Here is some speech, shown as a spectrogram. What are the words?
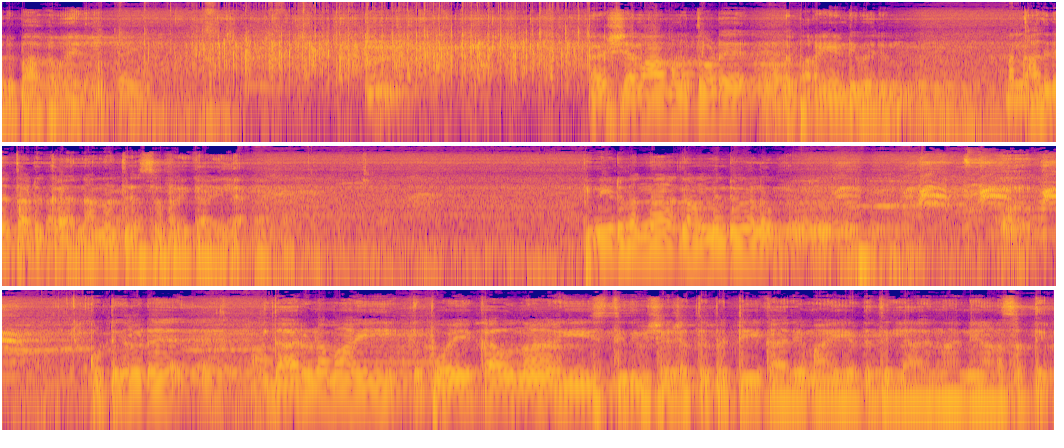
ഒരു ഭാഗമായിരുന്നു. ക്ഷമാപണത്തോടെ പറയേണ്ടി വരും. അതിനെ തടുക്കാൻ അന്നത്തെ ഐക്കായില്ല പിന്നീട് വന്ന ഗവൺമെന്റുകളും കുട്ടികളുടെ ദാരുണമായി പോയേക്കാവുന്ന ഈ സ്ഥിതിവിശേഷത്തെപ്പറ്റി കാര്യമായി എടുത്തില്ല എന്ന് തന്നെയാണ് സത്യം.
